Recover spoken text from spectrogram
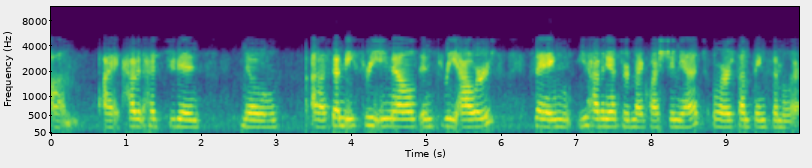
um, I haven't had students you know, uh, send me three emails in three hours saying you haven't answered my question yet or something similar.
